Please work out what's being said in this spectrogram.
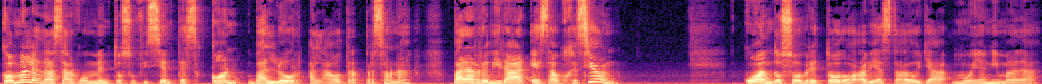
¿Cómo le das argumentos suficientes con valor a la otra persona para revirar esa objeción? Cuando sobre todo había estado ya muy animada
